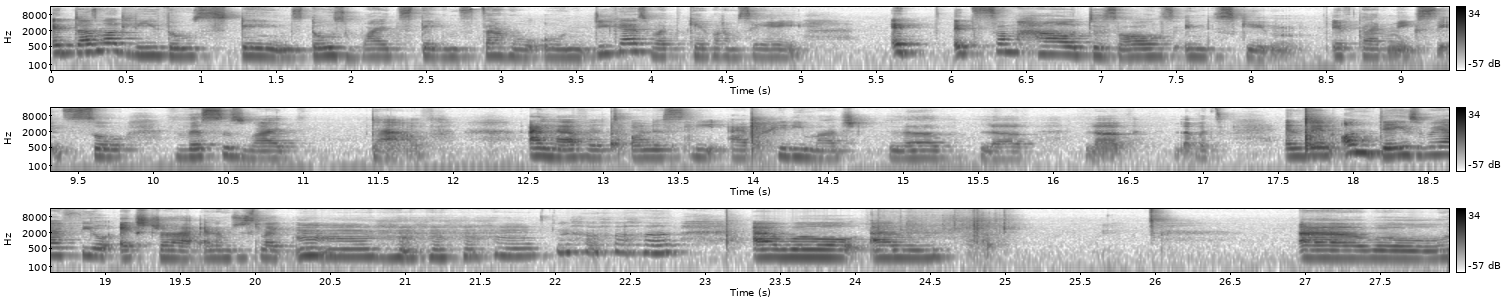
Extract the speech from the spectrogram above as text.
it does not leave those stains those white stains that roll on. Do you guys what get what i'm saying? It it somehow dissolves in the skin if that makes sense. So this is why dove i love it honestly. I pretty much love love love love it. And then on days where i feel extra and i'm just like mm, -mm i will um i will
